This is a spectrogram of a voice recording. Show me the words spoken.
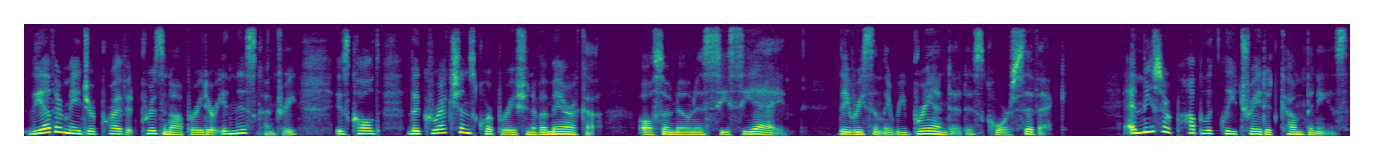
The other major private prison operator in this country is called the Corrections Corporation of America, also known as CCA. They recently rebranded as Core Civic. And these are publicly traded companies,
